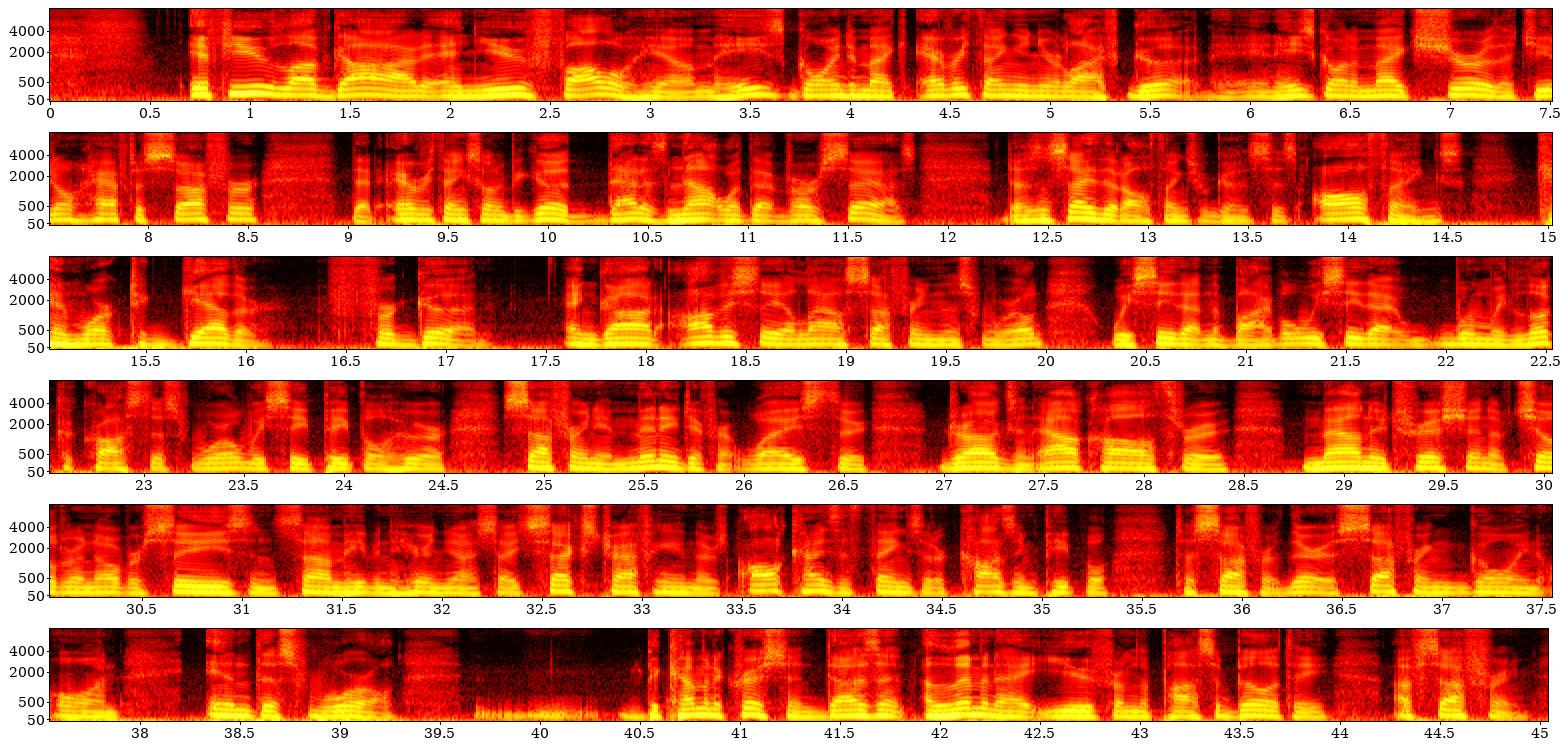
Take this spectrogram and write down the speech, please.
if you love God and you follow Him, He's going to make everything in your life good. And He's going to make sure that you don't have to suffer, that everything's going to be good. That is not what that verse says. It doesn't say that all things were good, it says all things can work together for good. And God obviously allows suffering in this world. We see that in the Bible. We see that when we look across this world, we see people who are suffering in many different ways through drugs and alcohol, through malnutrition of children overseas, and some even here in the United States, sex trafficking. There's all kinds of things that are causing people to suffer. There is suffering going on in this world. Becoming a Christian doesn't eliminate you from the possibility of suffering.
